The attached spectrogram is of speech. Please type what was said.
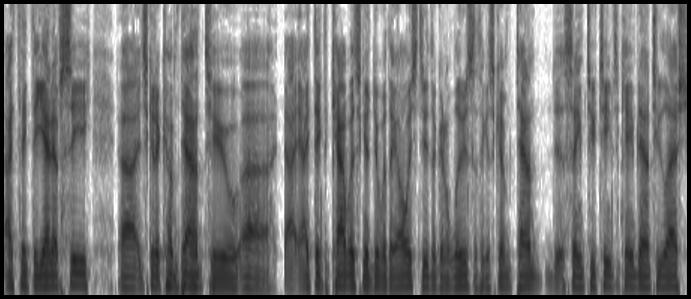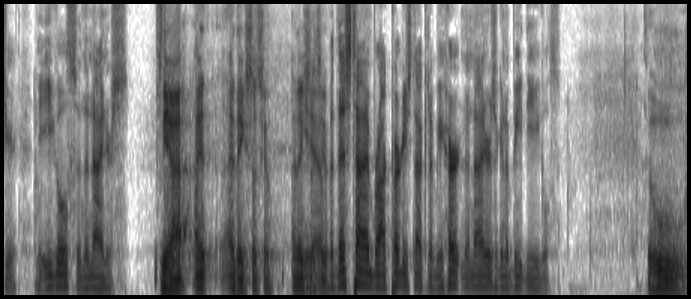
I think the NFC uh, it's going to come down to. Uh, I, I think the Cowboys are going to do what they always do. They're going to lose. I think it's come down to the same two teams that came down to last year: the Eagles and the Niners. Yeah, I, I think so too. I think You so know, too. but this time Brock Purdy's not going to be hurt, and the Niners are going to beat the Eagles. Ooh.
